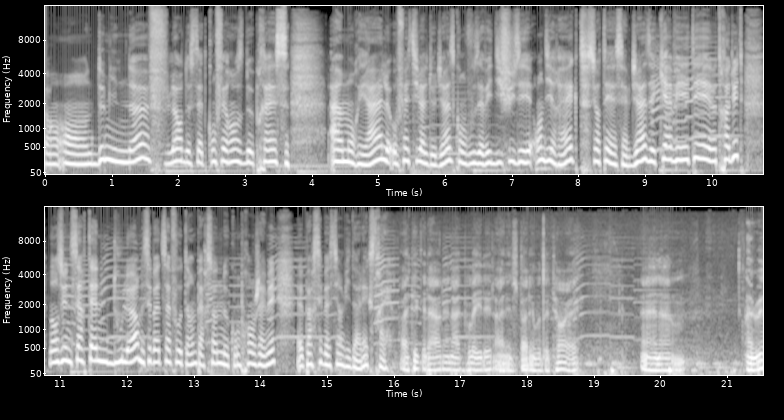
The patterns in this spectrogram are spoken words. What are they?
en 2009 lors de cette conférence de presse à Montréal au Festival de Jazz qu'on vous avait diffusé en direct sur TSF Jazz et qui avait été euh, traduite dans une certaine douleur, mais c'est pas de sa faute, hein, personne ne comprend jamais, euh, par Sébastien Vidal. Extrait. oui,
